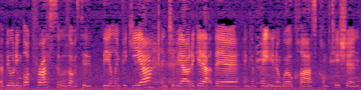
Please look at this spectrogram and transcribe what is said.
a, building block for us. It was obviously the Olympic year, and to be able to get out there and compete in a world class competition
